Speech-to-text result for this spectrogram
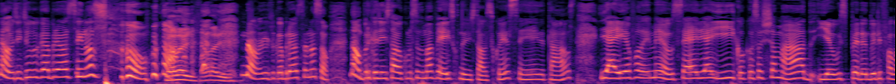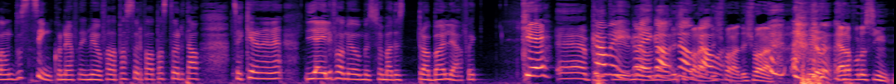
Não, gente, o Gabriel é sem noção. Fala aí, fala aí. Não, gente, o Gabriel é sem noção. Não, porque a gente tava conversando uma vez, quando a gente tava se conhecendo e tal. E aí eu falei, meu, sério, e aí, qual que é o seu chamado? E eu esperando ele falar um dos cinco, né? Eu falei, meu, fala pastor, fala pastor e tal. Não sei o que, né, né? E aí ele falou, meu, meu chamado é trabalhar. Eu falei, Quê? É, porque... Calma aí, calma não, aí, calma. Não, deixa não, eu falar, calma. deixa eu falar, deixa eu falar. Meu, ela falou assim,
